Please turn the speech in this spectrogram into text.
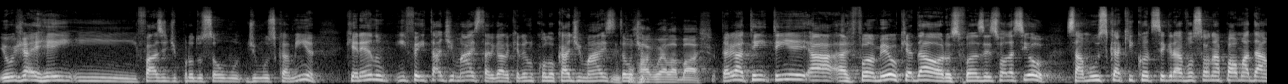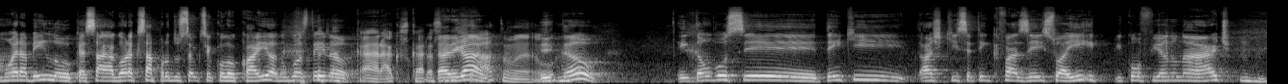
eu já errei em fase de produção de música minha, querendo enfeitar demais, tá ligado? Querendo colocar demais. Então, Empurrar tipo, ela abaixo. Tá ligado? Tem, tem a, a, fã meu que é da hora. Os fãs às vezes falam assim: ô, oh, essa música aqui quando você gravou só na palma da mão era bem louca. Essa, agora que essa produção que você colocou aí, ó, não gostei não. Caraca, os caras tá são ligado? chato, mano. Então. Então você tem que. Acho que você tem que fazer isso aí e, e confiando na arte. Uhum.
